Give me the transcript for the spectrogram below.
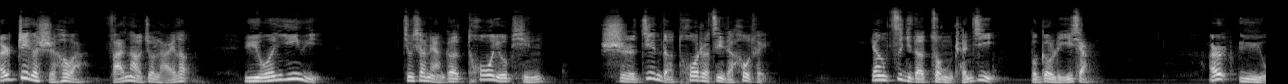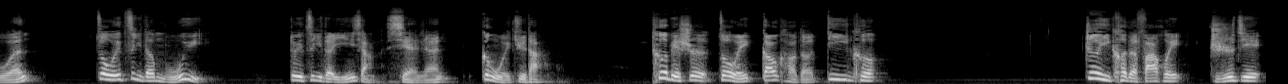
而这个时候啊，烦恼就来了，语文、英语就像两个拖油瓶，使劲的拖着自己的后腿。让自己的总成绩不够理想，而语文作为自己的母语，对自己的影响显然更为巨大。特别是作为高考的第一科，这一科的发挥直接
